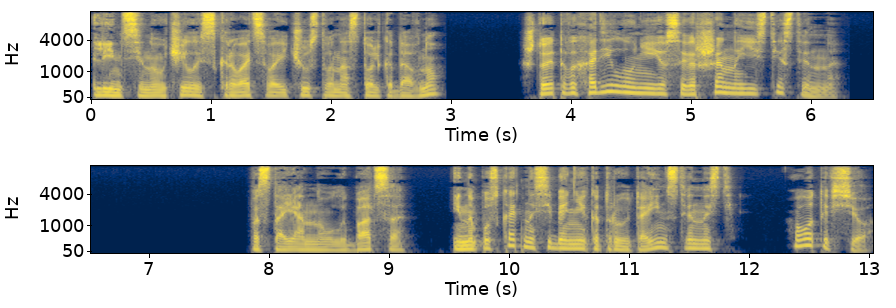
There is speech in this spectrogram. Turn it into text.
Линдси научилась скрывать свои чувства настолько давно, что это выходило у нее совершенно естественно. Постоянно улыбаться и напускать на себя некоторую таинственность – вот и все.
